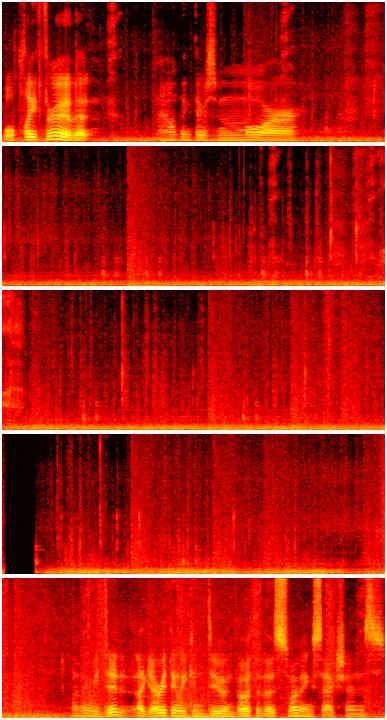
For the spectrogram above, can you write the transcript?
We'll play through, but I don't think there's more. Did like everything we can do in both of those swimming sections.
